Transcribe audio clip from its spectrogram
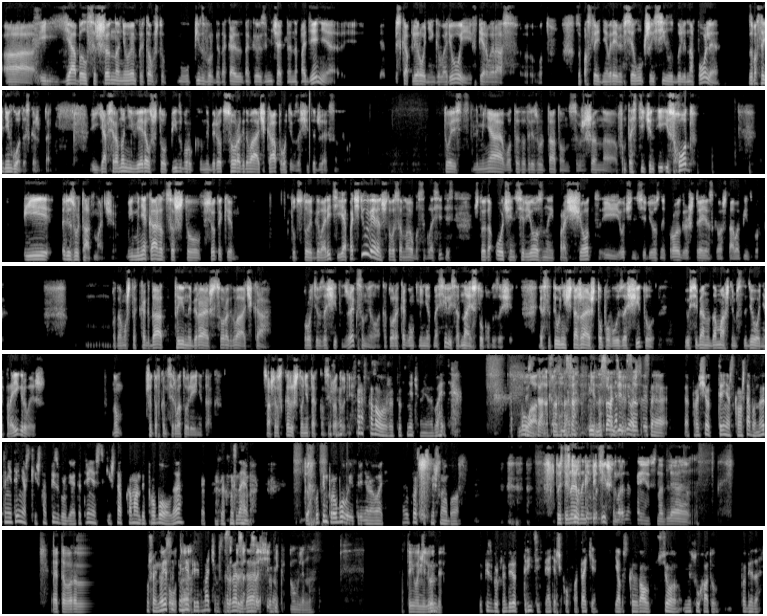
А, и я был совершенно не уверен при том, что у Питтсбурга такая, такое замечательное нападение, без капли иронии говорю, и в первый раз э, вот за последнее время все лучшие силы были на поле, за последние годы, скажем так. И я все равно не верил, что Питтсбург наберет 42 очка против защиты Джексона. То есть для меня вот этот результат, он совершенно фантастичен. И исход, и результат матча. И мне кажется, что все-таки тут стоит говорить. Я почти уверен, что вы со мной оба согласитесь, что это очень серьезный просчет и очень серьезный проигрыш тренерского штаба Питтсбурга. Потому что когда ты набираешь 42 очка против защиты Джексонвилла, которая, как бы мы к ней не относились, одна из топовых защит. Если ты уничтожаешь топовую защиту и у себя на домашнем стадионе проигрываешь, ну, что-то в консерватории не так. Саша, расскажи, что не так в консерватории. Я рассказал уже, тут нечего мне добавить. Ну ладно. На, самом деле... Это э, про счет тренерского штаба, но это не тренерский штаб Питтсбурга, это тренерский штаб команды Bowl, да? Как, как мы знаем. Да. Вот им Bowl и тренировать. Это просто смешно было. То есть ты, наверное, не человек, конечно, для этого раз... Слушай, ну если бы мне перед матчем сказали, за, да... Защитник что... Томлина. А ты его не любишь? Что Питтсбург наберет 35 очков в атаке, я бы сказал, все, несу хату, победа.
